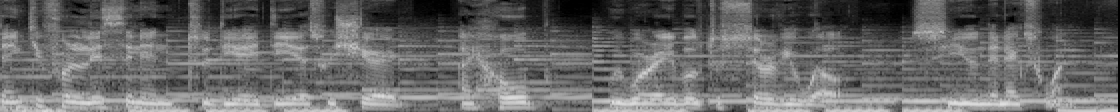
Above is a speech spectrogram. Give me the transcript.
thank you for listening to the ideas we shared I hope we were able to serve you well. See you in the next one.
